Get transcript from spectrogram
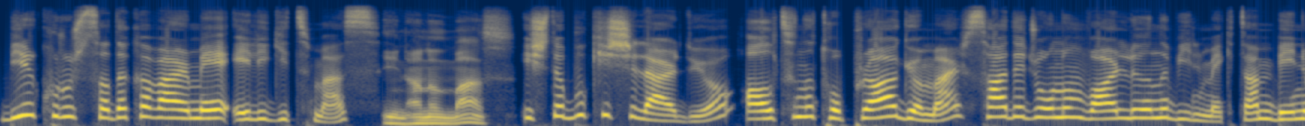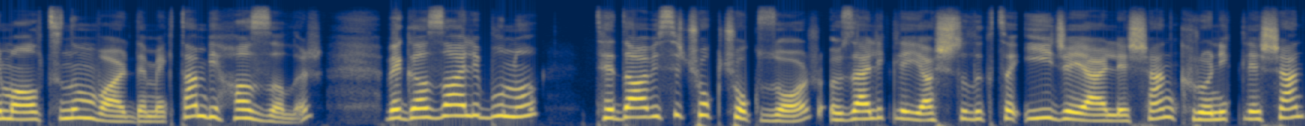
Bir kuruş sadaka vermeye eli gitmez. İnanılmaz. İşte bu kişiler diyor altını toprağa gömer sadece onun varlığını bilmekten benim altınım var demekten bir haz alır. Ve Gazali bunu tedavisi çok çok zor özellikle yaşlılıkta iyice yerleşen, kronikleşen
